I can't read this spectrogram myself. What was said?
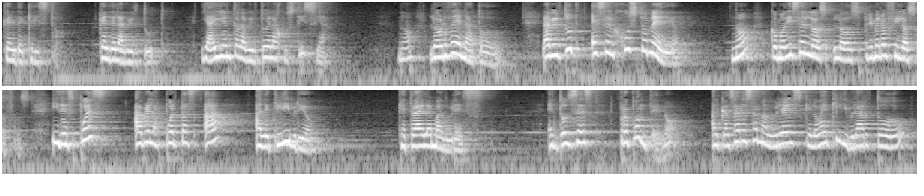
que el de Cristo, que el de la virtud. Y ahí entra la virtud de la justicia, ¿no? Lo ordena todo. La virtud es el justo medio, ¿no? Como dicen los, los primeros filósofos. Y después abre las puertas a, al equilibrio, que trae la madurez. Entonces, proponte, ¿no? Alcanzar esa madurez que lo va a equilibrar todo,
